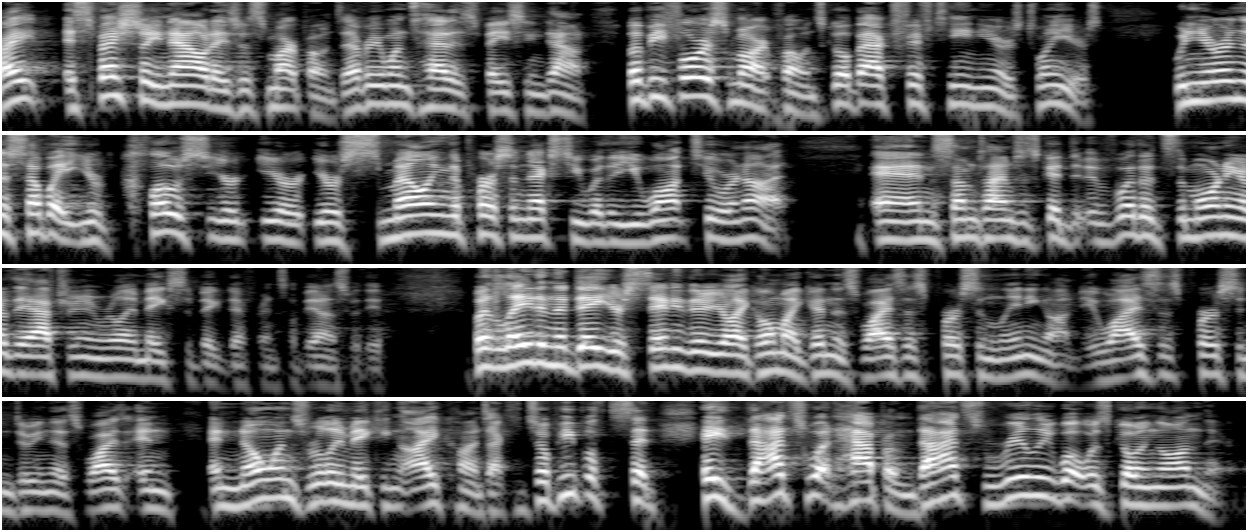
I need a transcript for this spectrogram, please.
right? Especially nowadays with smartphones. Everyone's head is facing down. But before smartphones, go back 15 years, 20 years. When you're in the subway, you're close, you're, you're, you're smelling the person next to you, whether you want to or not. And sometimes it's good, to, whether it's the morning or the afternoon, really makes a big difference, I'll be honest with you. But late in the day, you're standing there, you're like, oh my goodness, why is this person leaning on me? Why is this person doing this? Why is, and, and no one's really making eye contact. And so people said, hey, that's what happened. That's really what was going on there.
